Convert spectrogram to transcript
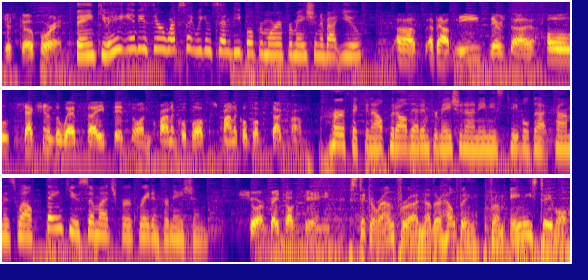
Just go for it. Thank you. Hey, Andy, is there a website we can send people for more information about you? Uh, about me, there's a whole section of the website that's on Chronicle Books, chroniclebooks.com. Perfect. And I'll put all that information on Amy's amystable.com as well. Thank you so much for great information. Sure. Great talking to you, Amy. Stick around for another helping from Amy's Table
